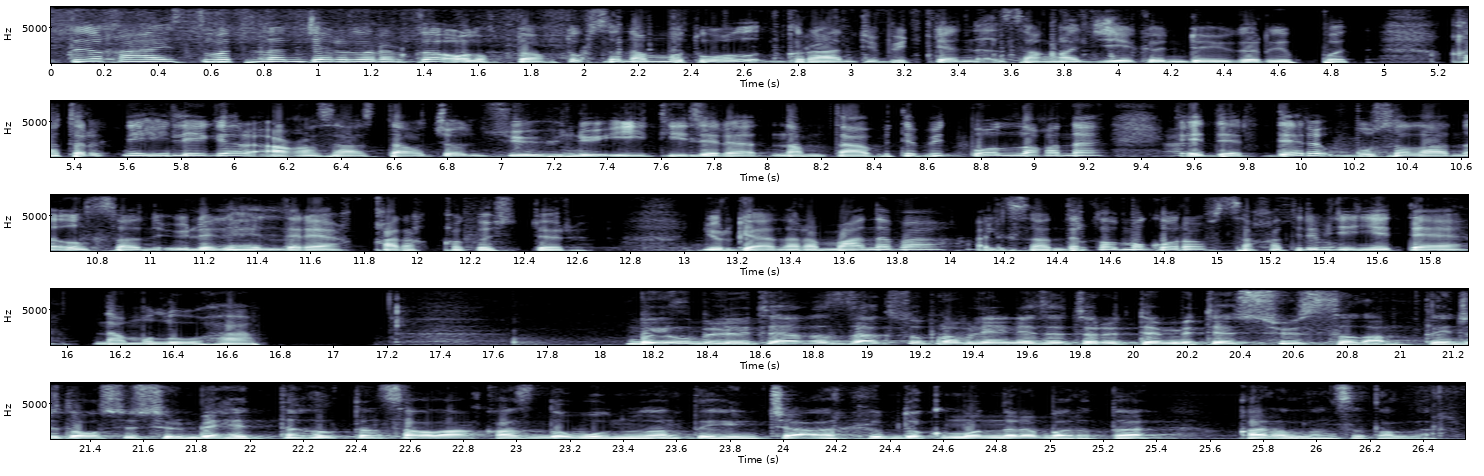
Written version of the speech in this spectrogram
Ты қағайыстыватынан жарғарарға олықтақтық санаммыт ол грант үбіттен саңа жие көндөөйгөр ыппыт. Қатырық нехилегер ағасастақ жон сүйіні итилері намтабы тепит боллағына эдердер бұ саланы ылсан үлелхелдері қараққа көстір. Нүргена Романова, Александр Калмогоров, Саха телевидениете, Намылуға. Бұйыл бүлітәғі ЗАГС управленияты түріттемете сүз сылам. Тәнчі тоғысы сүрбе хетті ғылттан сағылан қазында онынан тығынша архив документтары барыта қаралан сыталар.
